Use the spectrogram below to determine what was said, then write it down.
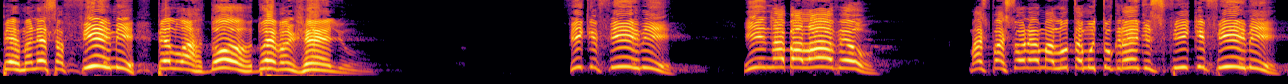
permaneça firme pelo ardor do Evangelho. Fique firme, inabalável. Mas, pastor, é uma luta muito grande. Fique firme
